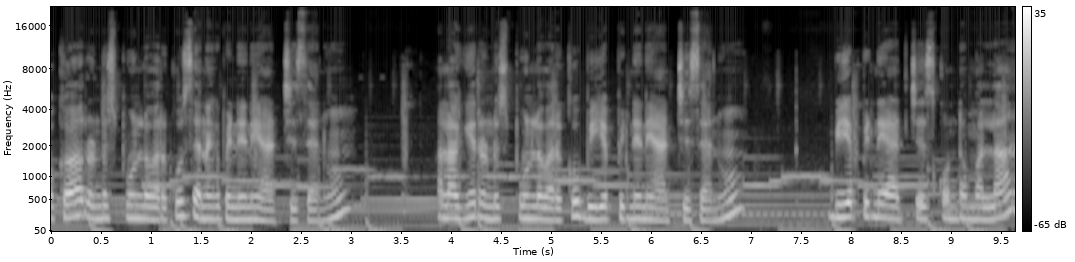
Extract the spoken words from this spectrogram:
ఒక రెండు స్పూన్ల వరకు శనగపిండిని యాడ్ చేశాను. అలాగే రెండు స్పూన్ల వరకు బియ్యం పిండిని యాడ్ చేశాను. బియ్యం పిండి యాడ్ చేసుకోవటం వల్ల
